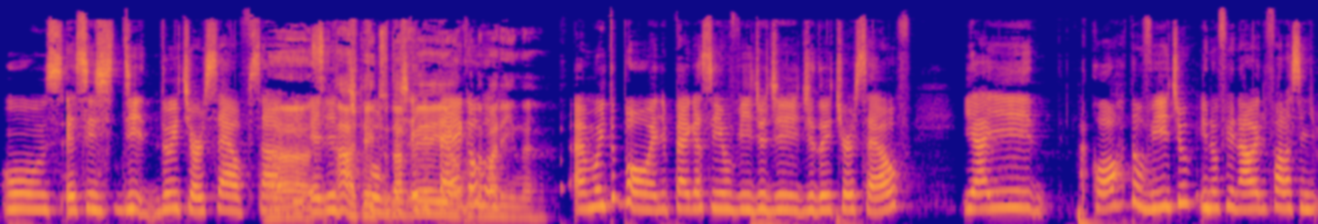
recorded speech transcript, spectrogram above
uns, esses de- do it yourself, sabe? Ah, ele, ah tipo, tem tudo a ver ele pega o, Marina. é muito bom. Ele pega assim um vídeo de, de do it yourself e aí corta o vídeo e no final ele fala assim:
